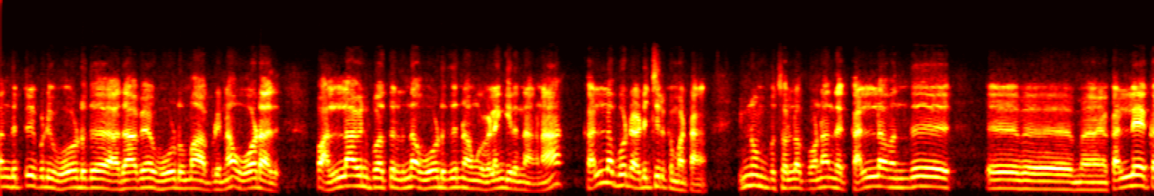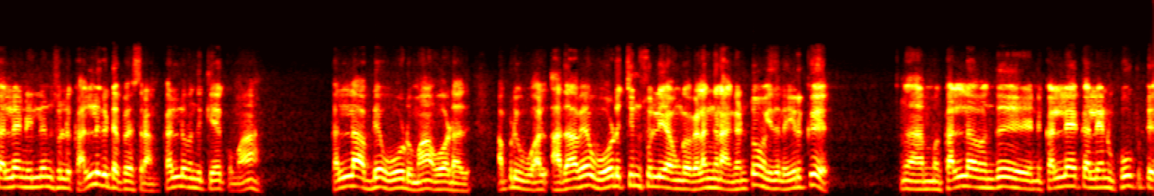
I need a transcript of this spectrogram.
வந்துட்டு இப்படி ஓடுது அதாவே ஓடுமா அப்படின்னா ஓடாது. இப்போ அல்லாவின் புறத்துல இருந்தால் ஓடுதுன்னு அவங்க விளங்கியிருந்தாங்கன்னா கல்லை போட்டு அடிச்சிருக்க மாட்டாங்க. இன்னும் சொல்ல போனால் அந்த கல்லை வந்து கல்லே கல்லே நில்லுன்னு சொல்லி கல்லுக்கிட்ட பேசுகிறாங்க கல் வந்து கேட்குமா கல்ல அப்படியே ஓடுமா? ஓடாது. அப்படி அதாவே ஓடுச்சுன்னு சொல்லி அவங்க விளங்குனாங்கன்ட்டும் இதில் இருக்குது நம்ம கல்லை வந்து கல்லே கல்லேன்னு கூப்பிட்டு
